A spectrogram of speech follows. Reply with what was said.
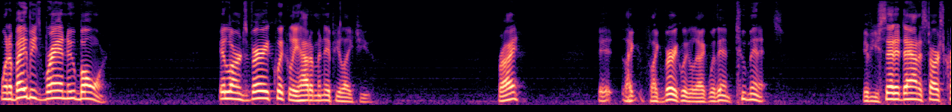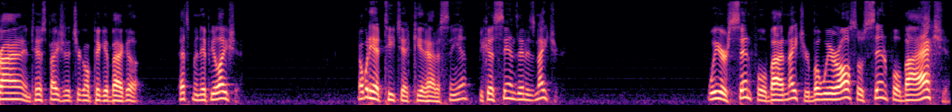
When a baby's brand new born, it learns very quickly how to manipulate you right? It like like very quickly, like within two minutes. If you set it down, it starts crying in anticipation that you're going to pick it back up. That's manipulation. Nobody had to teach that kid how to sin because sin's in his nature. We are sinful by nature, but we are also sinful by action.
